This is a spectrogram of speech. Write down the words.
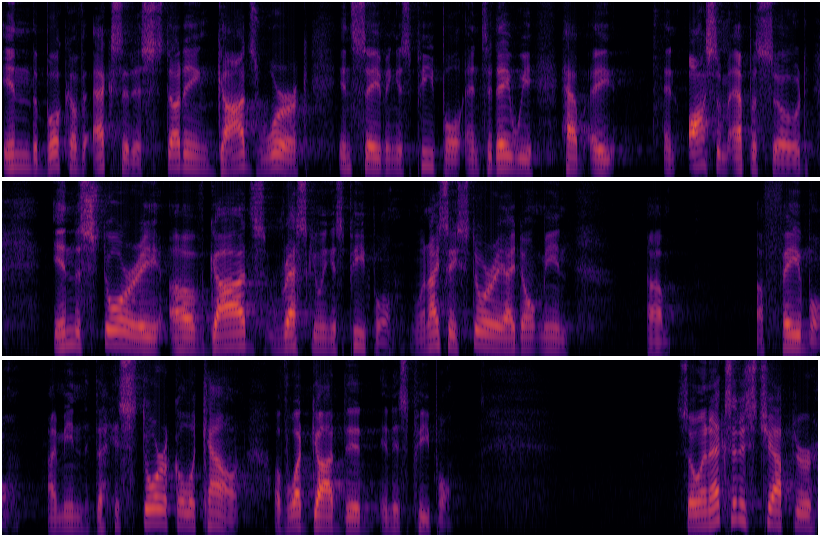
in the book of Exodus studying God's work in saving his people. And today we have a, an awesome episode in the story of God's rescuing his people. When I say story, I don't mean um, a fable, I mean the historical account of what God did in his people. So in Exodus chapter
